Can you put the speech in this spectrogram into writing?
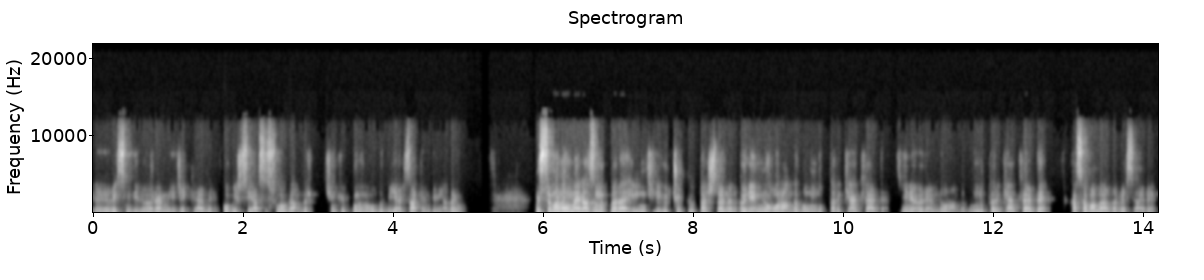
e, resmi dili öğrenmeyecekler mi? O bir siyasi slogandır. Çünkü bunun olduğu bir yer zaten dünyada yok. Müslüman olmayan azınlıklara ilintili Türk yurttaşlarının önemli oranda bulundukları kentlerde, yine önemli oranda bulundukları kentlerde, kasabalarda vesaire,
